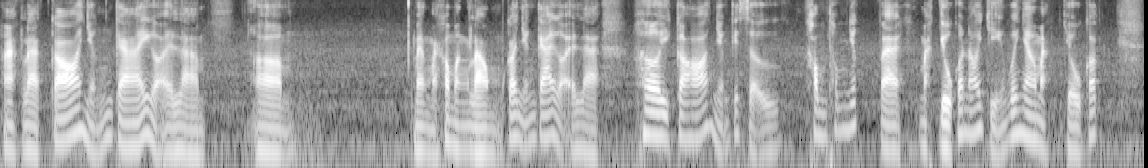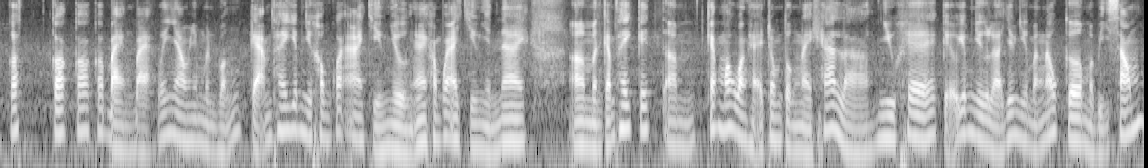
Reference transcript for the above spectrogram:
hoặc là có những cái gọi là uh, bằng mặt không bằng lòng có những cái gọi là hơi có những cái sự không thống nhất và mặc dù có nói chuyện với nhau mặc dù có có có có có bàn bạc với nhau nhưng mình vẫn cảm thấy giống như không có ai chịu nhường ai không có ai chịu nhịn ai. À, mình cảm thấy cái um, các mối quan hệ trong tuần này khá là nhiêu khê kiểu giống như là giống như bạn nấu cơm mà bị sống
